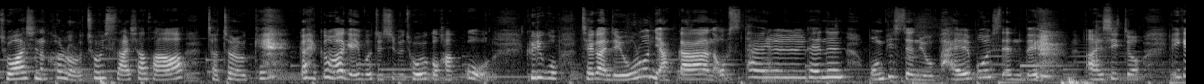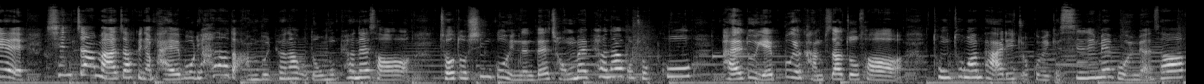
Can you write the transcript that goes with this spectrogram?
좋아하시는 컬러로 초이스 하셔서 저처럼 이렇게 깔끔하게 입어주시면 좋을 것 같고 그리고 제가 이제 이런 약간 업스타일 되는 원피스에는 요 발볼 샌들 아시죠? 이게 신자마자 그냥 발볼이 하나도 안 불편하고 너무 편해서 저도 신고 있는데 정말 편하고 좋고 발도 예쁘게 감싸줘서 통통한 발이 조금 이렇게 슬림해 보이면서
